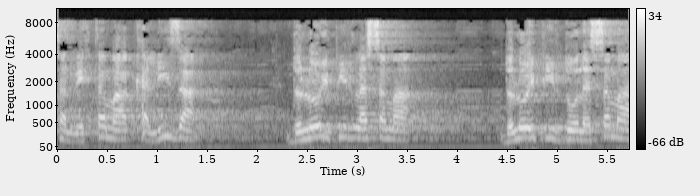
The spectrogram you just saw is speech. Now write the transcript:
څلوېښتمه کلیزه د لوی پیر لسمه د لوی پیر دولسمه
